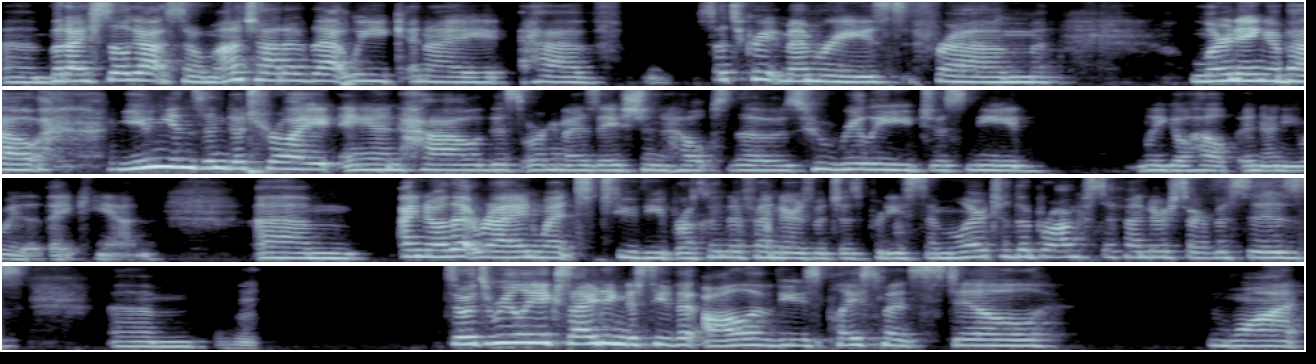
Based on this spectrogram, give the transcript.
Um, but I still got so much out of that week, and I have such great memories from learning about unions in Detroit and how this organization helps those who really just need legal help in any way that they can. Um, I know that Ryan went to the Brooklyn Defenders, which is pretty similar to the Bronx Defender Services. Um, mm-hmm. So it's really exciting to see that all of these placements still want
